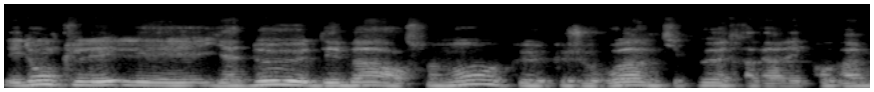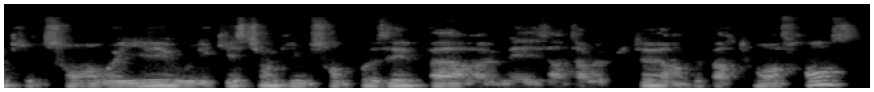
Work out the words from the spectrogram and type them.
Et donc, il y a deux débats en ce moment que, je vois un petit peu à travers les programmes qui me sont envoyés ou les questions qui me sont posées par mes interlocuteurs un peu partout en France,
